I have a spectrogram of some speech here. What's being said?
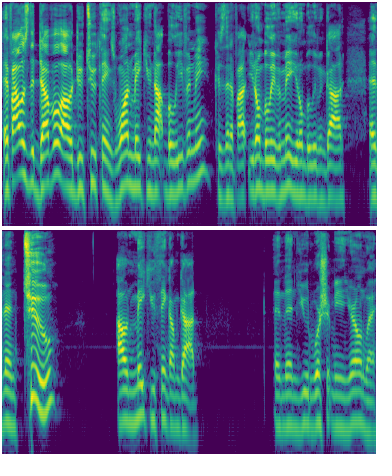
If I was the devil, I would do two things. One, make you not believe in me, because then if I, you don't believe in me, you don't believe in God. And then two, I would make you think I'm God. And then you would worship me in your own way.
